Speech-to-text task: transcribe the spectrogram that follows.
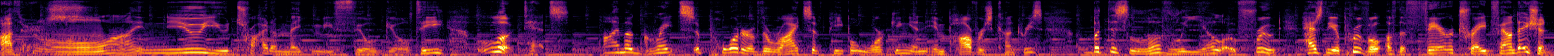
others. Oh, I knew you'd try to make me feel guilty. Look, Tets, I'm a great supporter of the rights of people working in impoverished countries, but this lovely yellow fruit has the approval of the Fair Trade Foundation.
